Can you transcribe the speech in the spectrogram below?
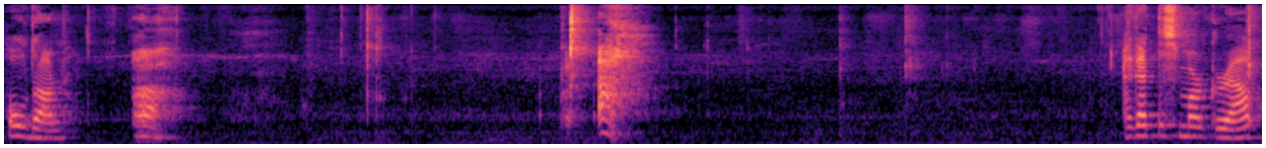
Hold on. Ah. Ah. I got this marker out.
